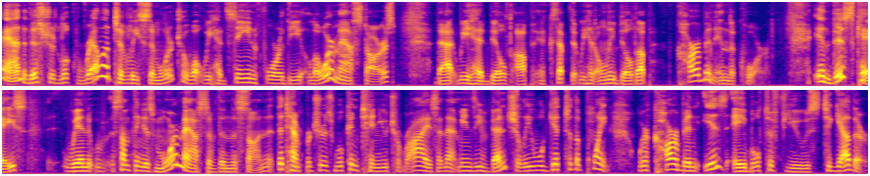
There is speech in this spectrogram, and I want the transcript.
And this should look relatively similar to what we had seen for the lower mass stars that we had built up, except that we had only built up carbon in the core. In this case, when something is more massive than the sun, the temperatures will continue to rise. And that means eventually we'll get to the point where carbon is able to fuse together.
